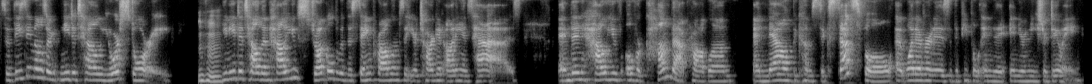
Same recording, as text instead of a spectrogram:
So these emails are need to tell your story. Mm-hmm. You need to tell them how you've struggled with the same problems that your target audience has, and then how you've overcome that problem and now become successful at whatever it is that the people in the in your niche are doing.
